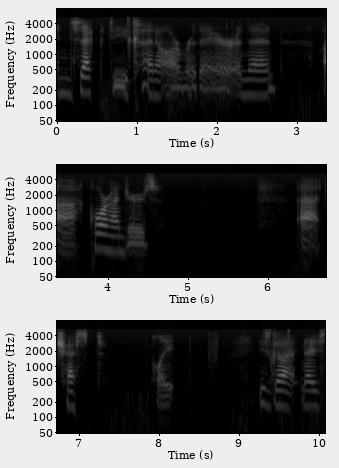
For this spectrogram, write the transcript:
insecty kind of armor there, and then uh, Core Hunter's uh, chest plate. He's got nice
